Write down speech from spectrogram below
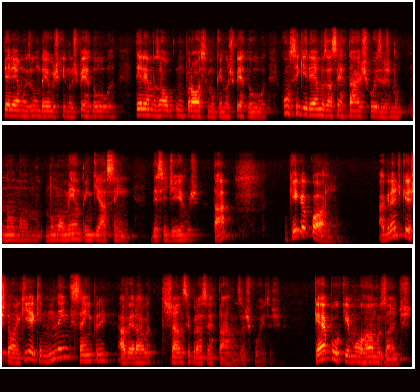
teremos um Deus que nos perdoa, teremos algum próximo que nos perdoa, conseguiremos acertar as coisas no, no, no, no momento em que assim decidirmos, tá? O que que ocorre? A grande questão aqui é que nem sempre haverá chance para acertarmos as coisas. Quer porque morramos antes,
